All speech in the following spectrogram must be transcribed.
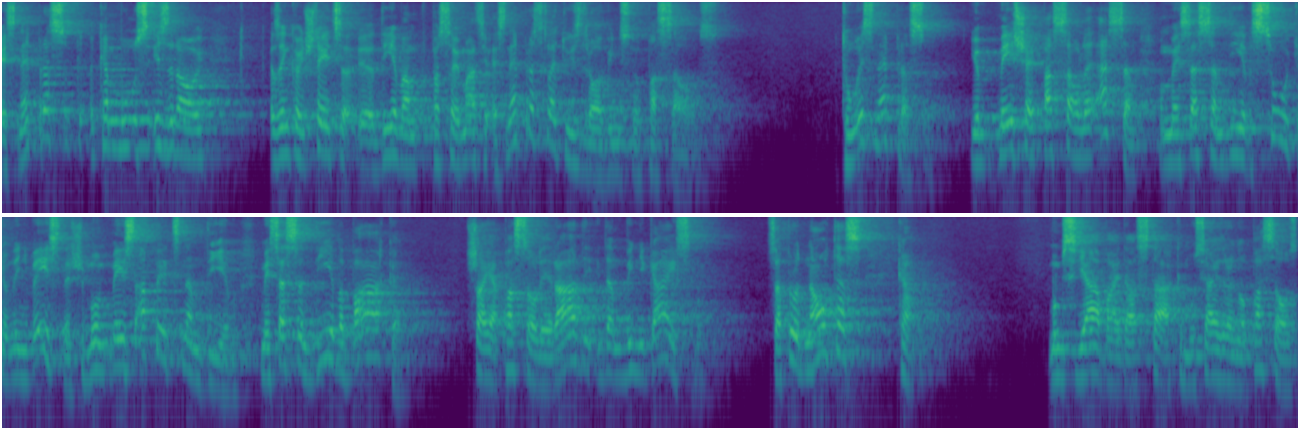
es neprasu, ka mūs izrauj. Zinu, ka viņš teica eh, Dievam par savu mācību, es neprasu, lai tu izrauj viņus no pasaules. To es neprasu. Jo mēs šeit pasaulē esam, un mēs esam Dieva sūtņi un viņa vēstneši. Mēs apliecinām Dievu, mēs esam Dieva bāka. Šajā pasaulē rādām viņa gaismu. Saprotiet, nav tas, ka mums jābaidās tā, ka mūs aizrauj no pasaules,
